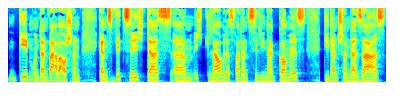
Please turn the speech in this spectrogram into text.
gegeben und dann war aber auch schon ganz witzig, dass ähm, ich glaube, das war dann Selena Gomez, die dann schon da saß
